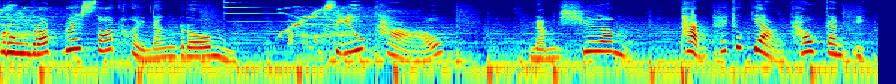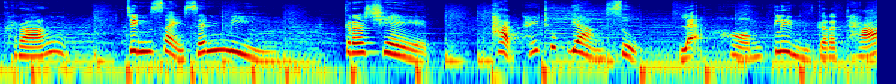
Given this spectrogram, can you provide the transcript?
ปรุงรสด้วยซอสหอยนางรม ซีอิ๊วขาว น้ำเชื่อม ผัดให้ทุกอย่างเข้ากันอีกครั้ง จึงใส่เส้นหมี่ กระเฉดผัดให้ทุกอย่างสุกและหอมกลิ่นกระทะ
